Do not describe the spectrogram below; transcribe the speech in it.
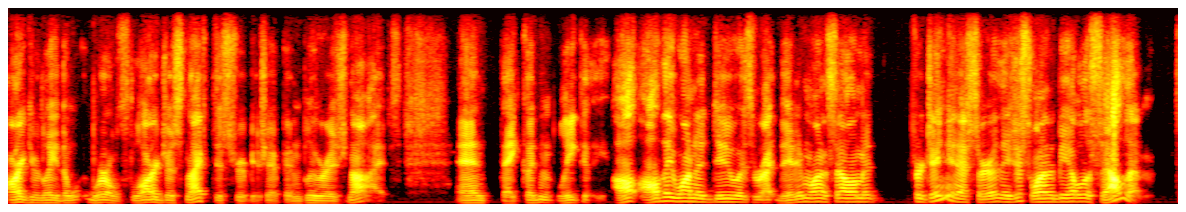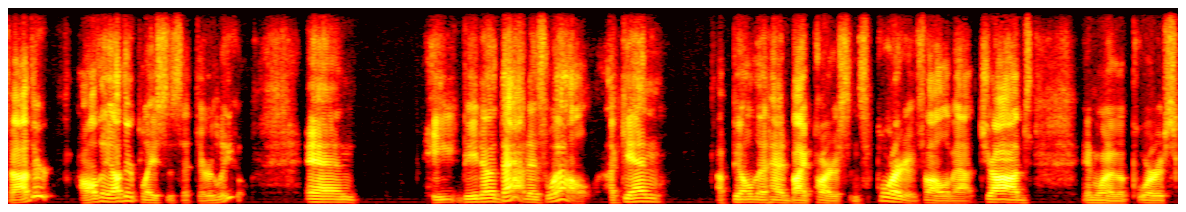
arguably the world's largest knife distributorship in Blue Ridge Knives. And they couldn't legally, all, all they wanted to do was right. They didn't want to sell them at Virginia necessarily. They just wanted to be able to sell them to other all the other places that they're legal. And he vetoed that as well. Again, a bill that had bipartisan support. It was all about jobs in one of the poorest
